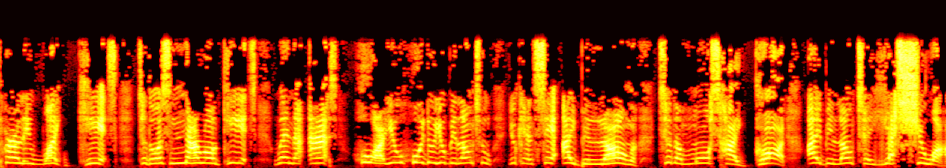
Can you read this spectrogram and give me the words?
pearly white gates, to those narrow gates, when the ants who are you? Who do you belong to? You can say, I belong to the Most High God. I belong to Yeshua.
